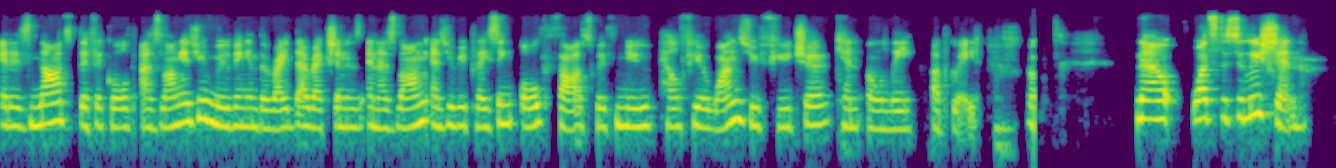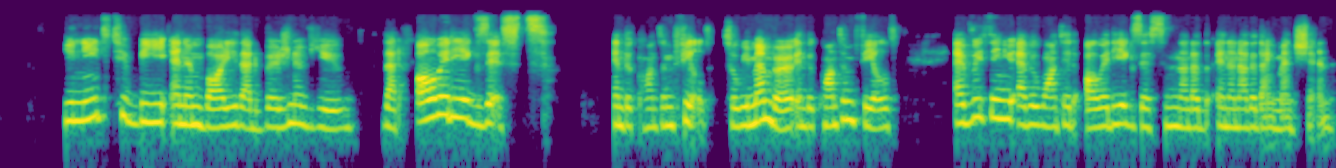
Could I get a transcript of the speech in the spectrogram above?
It is not difficult as long as you're moving in the right direction and as long as you're replacing old thoughts with new, healthier ones, your future can only upgrade. Now, what's the solution? You need to be and embody that version of you that already exists in the quantum field. So remember, in the quantum field, everything you ever wanted already exists in another, in another dimension.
